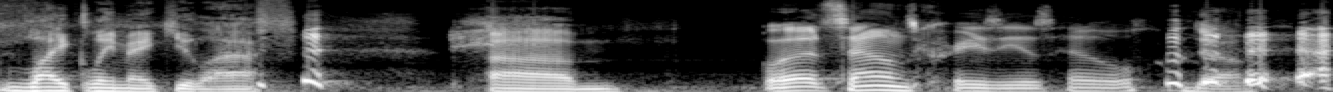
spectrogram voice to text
likely make you laugh. um, Well, it sounds crazy as hell. yeah.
